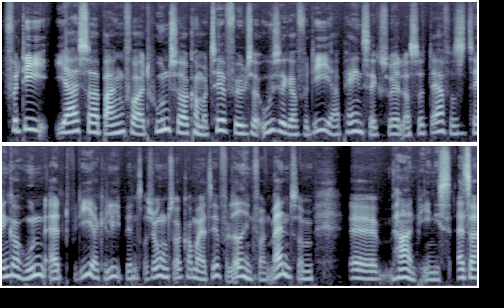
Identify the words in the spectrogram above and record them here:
fordi jeg så er bange for, at hun så kommer til at føle sig usikker, fordi jeg er panseksuel, og så derfor så tænker hun, at fordi jeg kan lide penetration, så kommer jeg til at forlade hende for en mand, som øh, har en penis. Altså,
